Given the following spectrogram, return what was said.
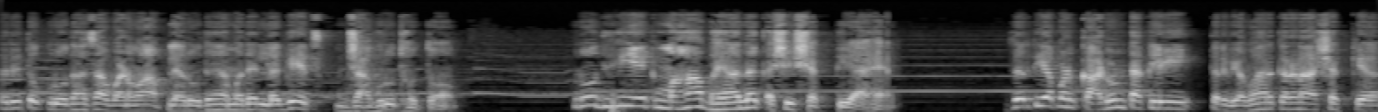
तरी तो क्रोधाचा वणवा आपल्या हृदयामध्ये लगेच जागृत होतो. क्रोध ही एक महाभयानक अशी शक्ती आहे. जर ती आपण काढून टाकली तर व्यवहार करणं अशक्य.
